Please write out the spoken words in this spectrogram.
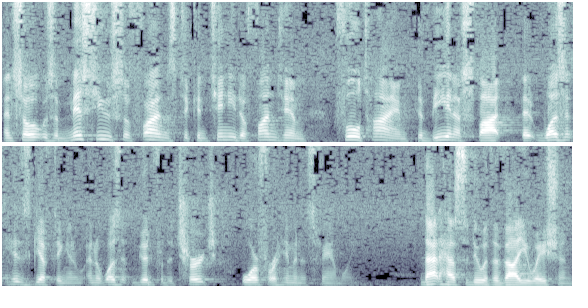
And so it was a misuse of funds to continue to fund him full time to be in a spot that wasn't his gifting and, it wasn't good for the church or for him and his family. That has to do with evaluation.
